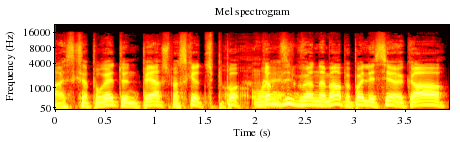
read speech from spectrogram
Ah, Est-ce que ça pourrait être une perche? Parce que tu peux pas. Ouais. Comme dit le gouvernement, on peut pas laisser un corps.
